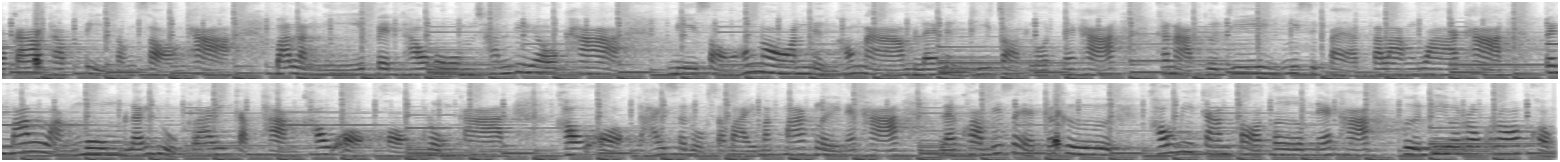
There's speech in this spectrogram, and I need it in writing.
399ทับ422 ค่ะ บ้านหลังนี้เป็นทาวน์โฮมชั้นเดียวค่ะ มี 2 ห้องนอน 1 ห้องน้ำและ 1 พื้นที่ 28 ตารางวาค่ะ เป็นบ้านหลังมุมและอยู่ใกล้กับทางเข้าออกของโครงการ เข้าออกได้สะดวกสบายมากๆเลยนะคะ และความพิเศษก็คือเขามีการต่อเติมนะคะ พื้นที่รอบๆของ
